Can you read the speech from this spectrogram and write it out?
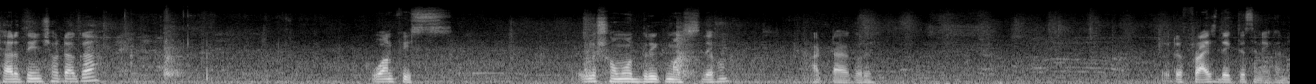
সাড়ে তিনশো টাকা ওয়ান পিস এগুলো সামুদ্রিক মাছ, দেখুন, আট টাকা করে। এটা প্রাইস দেখতেছেন এখানে।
